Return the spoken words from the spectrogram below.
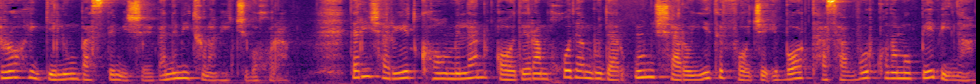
راه گلوم بسته میشه و نمی‌تونم هیچی بخورم. در این شرایط کاملا قادرم خودم رو در اون شرایط فاجعه بار تصور کنم و ببینم.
